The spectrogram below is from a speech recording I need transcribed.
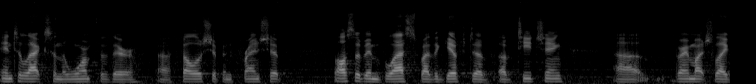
intellects and the warmth of their fellowship and friendship. I've also been blessed by the gift of, of teaching. Uh, very much like,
